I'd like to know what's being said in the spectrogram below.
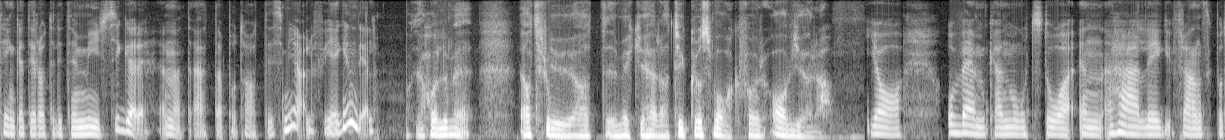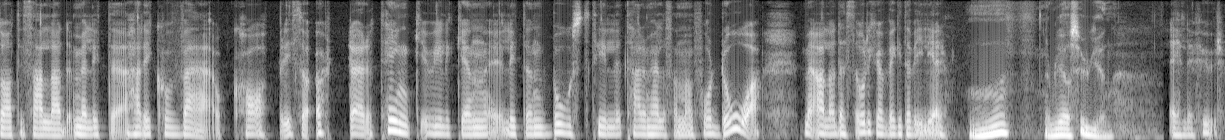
tänka att det låter lite mysigare än att äta potatismjöl för egen del. Jag håller med. Jag tror ju att mycket här tycke och smak får avgöra. Ja, och vem kan motstå en härlig fransk potatissallad med lite haricots verts och kapris och örter. Tänk vilken liten boost till tarmhälsan man får då med alla dessa olika vegetabilier. Mm, nu blir jag sugen. Eller hur?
